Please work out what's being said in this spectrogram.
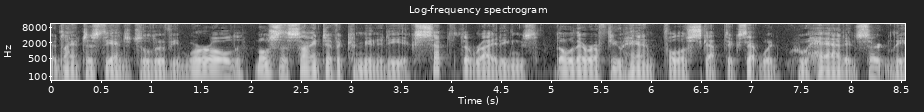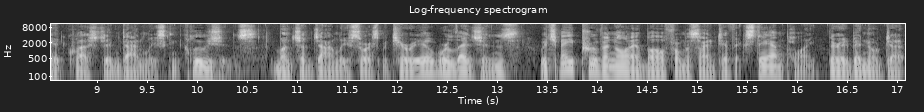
Atlantis, the Antediluvian World, most of the scientific community accepted the writings, though there were a few handful of skeptics that would who had and certainly had questioned Donnelly's conclusions. A bunch of Donnelly's source material were legends, which may prove unreliable from a scientific standpoint. There had been no de-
